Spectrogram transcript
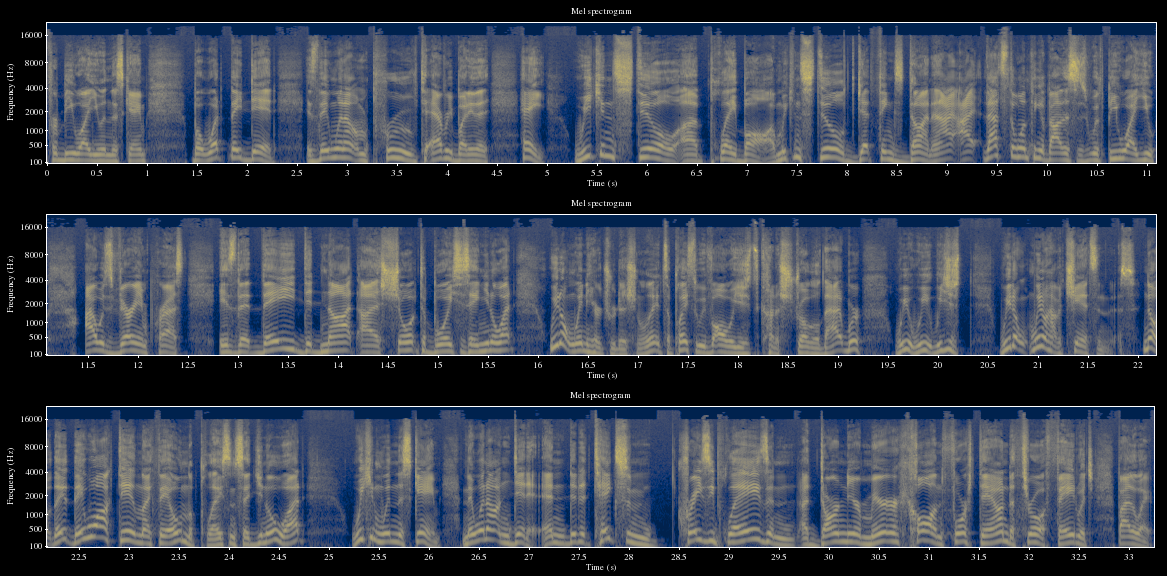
for BYU in this game. But what they did is they went out and proved to everybody that, hey, we can still uh, play ball and we can still get things done. And I, I, that's the one thing about this is with BYU, I was very impressed is that they did not uh, show up to Boise saying, you know what, we don't win here traditionally. It's a place that we've always kind of struggled at. We're we we we just we don't we don't have a chance in this. No, they they walked in like they own the place and said, you know what, we can win this game. And they went out and did it. And did it take some crazy plays and a darn near miracle on fourth down to throw a fade, which, by the way,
